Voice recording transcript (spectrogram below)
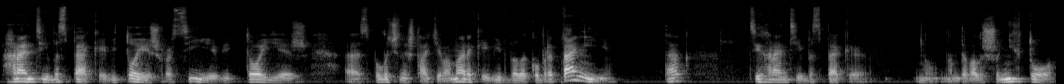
гарантії безпеки від тої ж Росії, від тої ж е, Сполучених Штатів Америки, від Великобританії, так, ці гарантії безпеки ну, нам давали, що ніхто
